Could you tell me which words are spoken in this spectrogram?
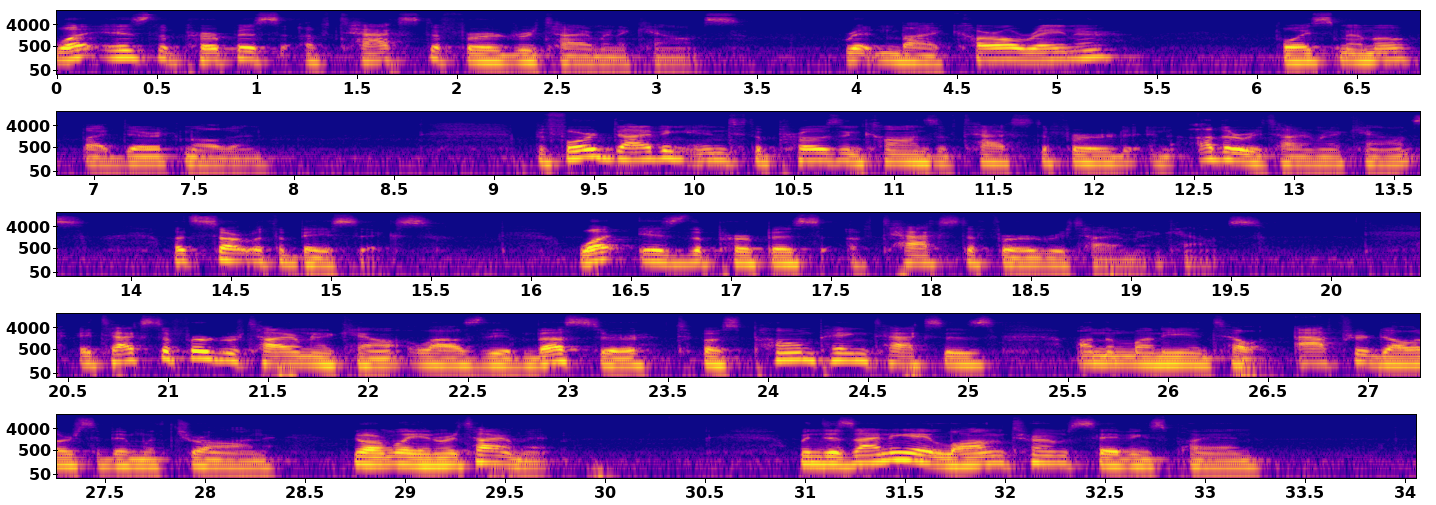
What is the purpose of tax deferred retirement accounts? Written by Carl Rayner, voice memo by Derek Melvin. Before diving into the pros and cons of tax deferred and other retirement accounts, let's start with the basics. What is the purpose of tax deferred retirement accounts? A tax deferred retirement account allows the investor to postpone paying taxes on the money until after dollars have been withdrawn, normally in retirement. When designing a long term savings plan,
